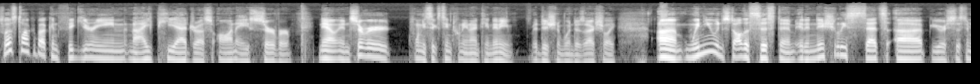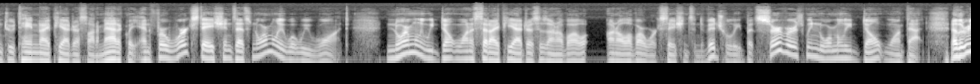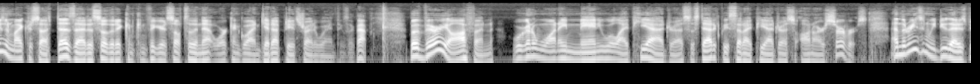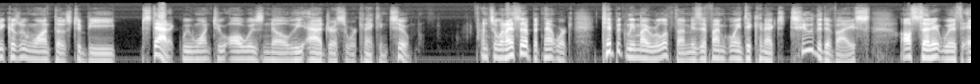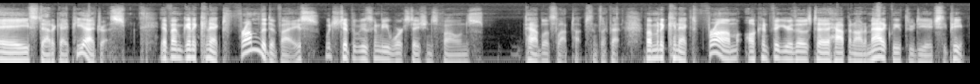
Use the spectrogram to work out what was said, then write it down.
So let's talk about configuring an IP address on a server. Now in server 2016, 2019, any edition of Windows actually, um, when you install the system, it initially sets up your system to attain an IP address automatically. And for workstations, that's normally what we want. Normally, we don't want to set IP addresses on on all of our workstations individually, but servers, we normally don't want that. Now, the reason Microsoft does that is so that it can configure itself to the network and go out and get updates right away and things like that. But very often, we're going to want a manual IP address, a statically set IP address on our servers. And the reason we do that is because we want those to be static. We want to always know the address we're connecting to. And so when I set up a network, typically my rule of thumb is if I'm going to connect to the device, I'll set it with a static IP address. If I'm going to connect from the device, which typically is going to be workstations, phones, tablets, laptops, things like that. If I'm going to connect from, I'll configure those to happen automatically through DHCP.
